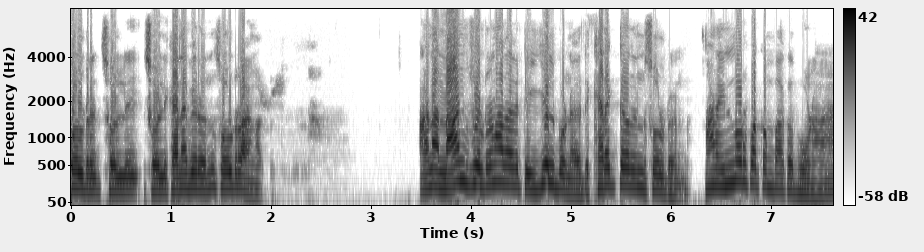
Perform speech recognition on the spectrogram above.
சொல்ற சொல்லி சொல்லி கன பேர் வந்து சொல்கிறாங்க ஆனால் நான் சொல்கிறேன் அதை அவர்கிட்ட இயல்பு அவர்கிட்ட கேரக்டர்னு சொல்கிறேன் ஆனால் இன்னொரு பக்கம் பார்க்க போனால்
